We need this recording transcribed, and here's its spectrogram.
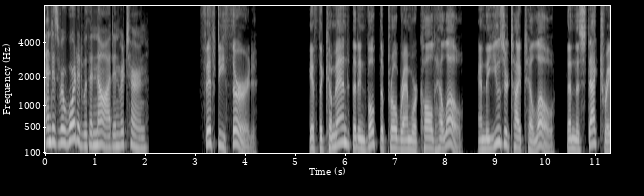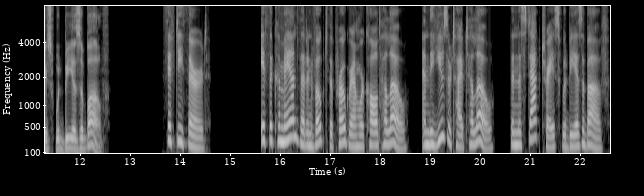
and is rewarded with a nod in return. 53rd. If the command that invoked the program were called hello, and the user typed hello, then the stack trace would be as above. 53rd. If the command that invoked the program were called hello, and the user typed hello, then the stack trace would be as above.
